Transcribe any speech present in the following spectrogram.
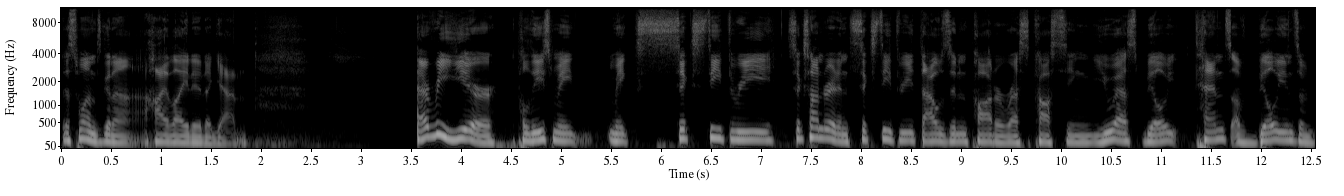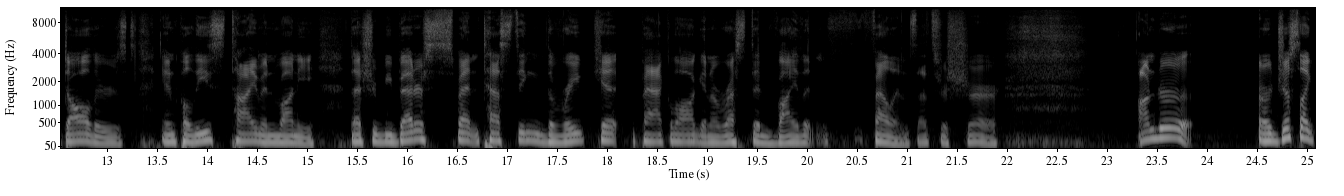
this one's gonna highlight it again. Every year, police make make 63 663,000 pot arrests costing US bill, tens of billions of dollars in police time and money that should be better spent testing the rape kit backlog and arrested violent felons that's for sure under or just like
